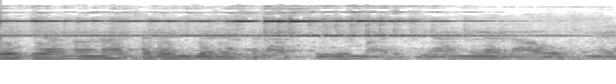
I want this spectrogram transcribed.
ते ज्ञान होणार तरंग जडे आपली मार्गियांना लावणे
